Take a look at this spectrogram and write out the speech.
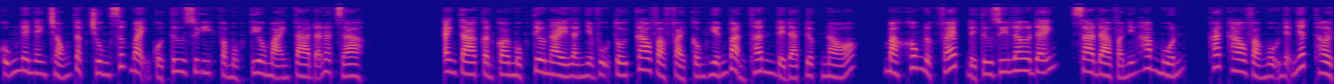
cũng nên nhanh chóng tập trung sức mạnh của tư duy và mục tiêu mà anh ta đã đặt ra. Anh ta cần coi mục tiêu này là nhiệm vụ tối cao và phải cống hiến bản thân để đạt được nó, mà không được phép để tư duy lơ đễnh, xa đà vào những ham muốn, khát khao và ngộ nhận nhất thời.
